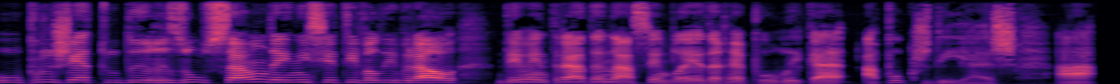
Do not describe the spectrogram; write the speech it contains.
O projeto de resolução da iniciativa liberal deu entrada na Assembleia da República há poucos dias. A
